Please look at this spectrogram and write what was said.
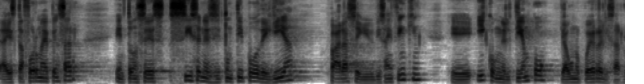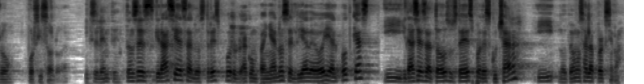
a, esta forma de pensar. Entonces, sí se necesita un tipo de guía para seguir design thinking eh, y con el tiempo ya uno puede realizarlo por sí solo. Excelente. Entonces, gracias a los tres por acompañarnos el día de hoy al podcast y gracias a todos ustedes por escuchar y nos vemos a la próxima.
